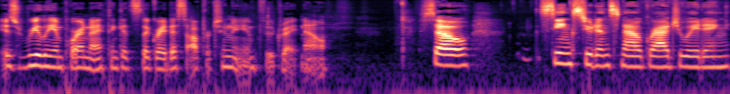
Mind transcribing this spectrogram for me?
is really important. I think it's the greatest opportunity in food right now. So, seeing students now graduating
